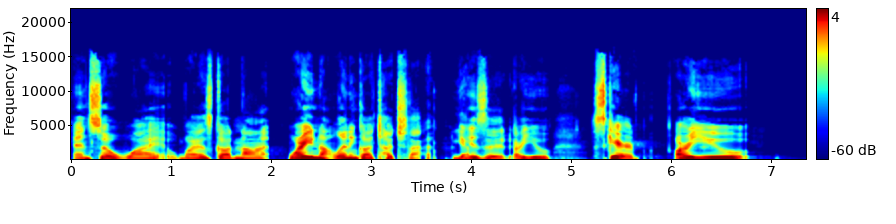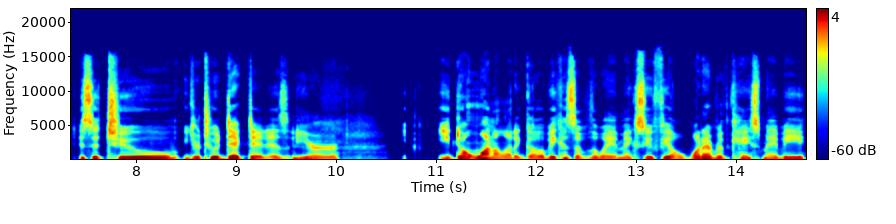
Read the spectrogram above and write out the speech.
And so, why why is God not? Why are you not letting God touch that? Yep. Is it? Are you scared? Are you? Is it too? You're too addicted? Is Mm-hmm. you're you don't want to let it go because of the way it makes you feel. Whatever the case may be,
